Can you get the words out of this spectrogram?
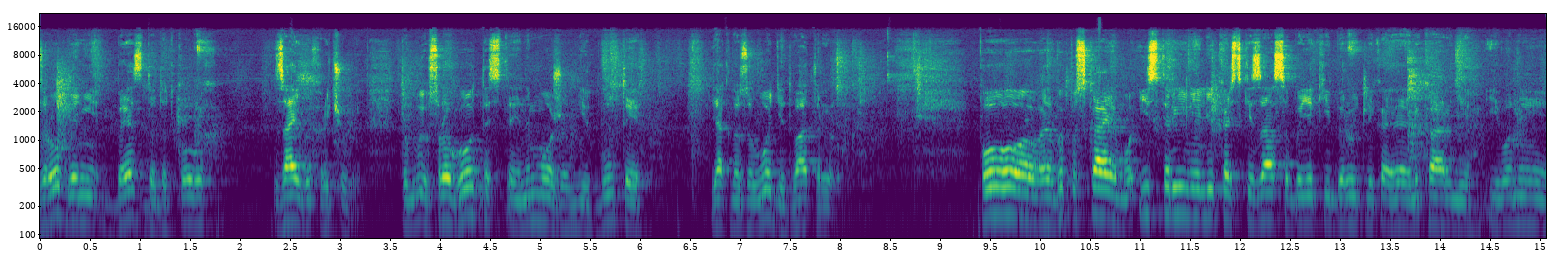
зроблені без додаткових зайвих речовин. Тому срок годності не може в них бути, як на заводі, 2-3 роки. По, випускаємо і стерильні лікарські засоби, які беруть лікарні, і вони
